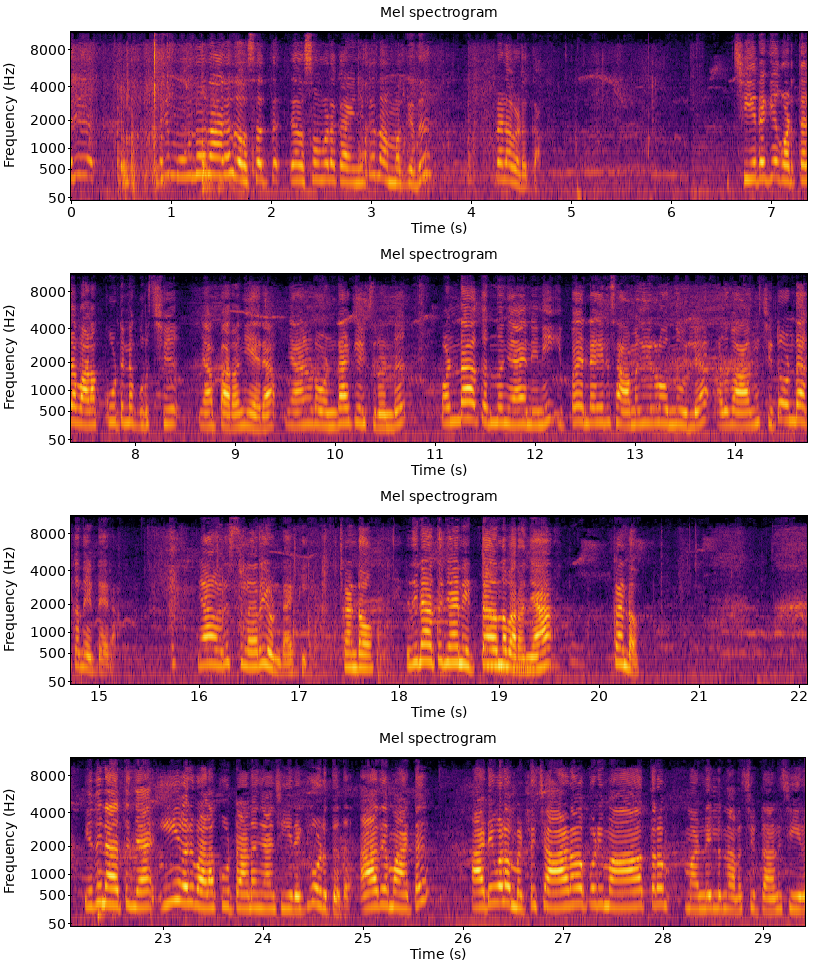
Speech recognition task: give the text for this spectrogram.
ഒരു ഒരു മൂന്നോ നാലോ ദിവസത്തെ ദിവസം കൂടെ കഴിഞ്ഞിട്ട് നമുക്കിത് വിളവെടുക്കാം. ചീരയ്ക്ക് കൊടുത്തര വളക്കൂട്ടിനെ കുറിച്ച് ഞാൻ പറഞ്ഞു തരാം ഞാനിവിടെ ഉണ്ടാക്കി വെച്ചിട്ടുണ്ട്. ഉണ്ടാക്കുന്ന ഇനി ഇപ്പം എന്റെ കയ്യിൽ സാമഗ്രികളൊന്നുമില്ല. അത് വാങ്ങിച്ചിട്ട് ഉണ്ടാക്കുന്ന ഇട്ടുതരാം ഞാൻ ഒരു സ്ലറി ഉണ്ടാക്കി. കണ്ടോ? ഇതിനകത്ത് ഞാൻ ഇട്ടതെന്ന് പറഞ്ഞാൽ കണ്ടോ? ഇതിനകത്ത് ഞാൻ ഈ ഒരു വളക്കൂട്ടാണ് ഞാൻ ചീരയ്ക്ക് കൊടുത്തത്. ആദ്യമായിട്ട് അടിവളം ഇട്ട് ചാണകപ്പൊടി മാത്രം മണ്ണിൽ നിറച്ചിട്ടാണ് ചീര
